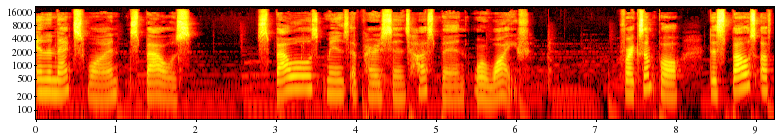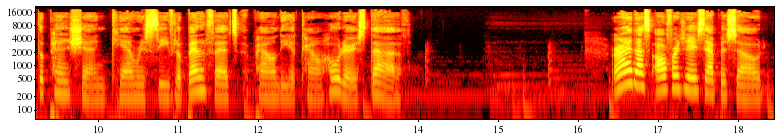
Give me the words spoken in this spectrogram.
And the next one, spouse. Spouse means a person's husband or wife. For example, the spouse of the pension can receive the benefits upon the account holder's death. Alright, that's all for today's episode.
